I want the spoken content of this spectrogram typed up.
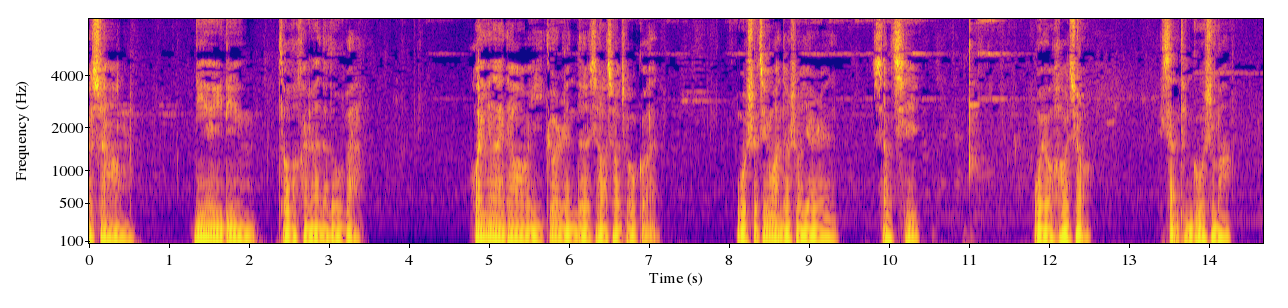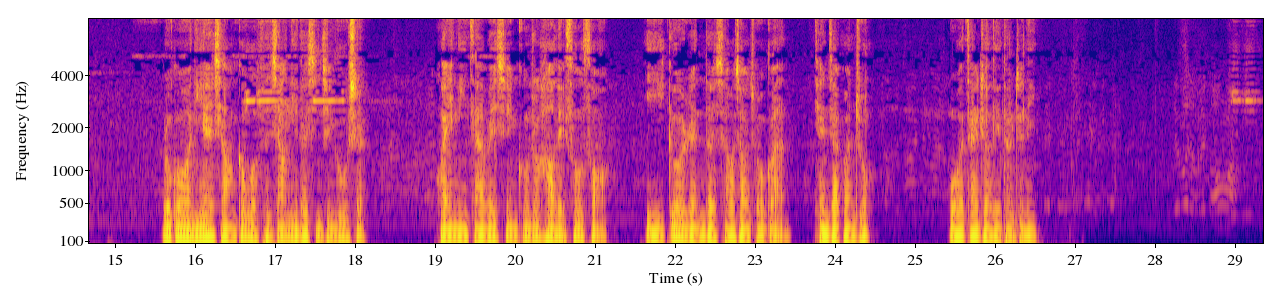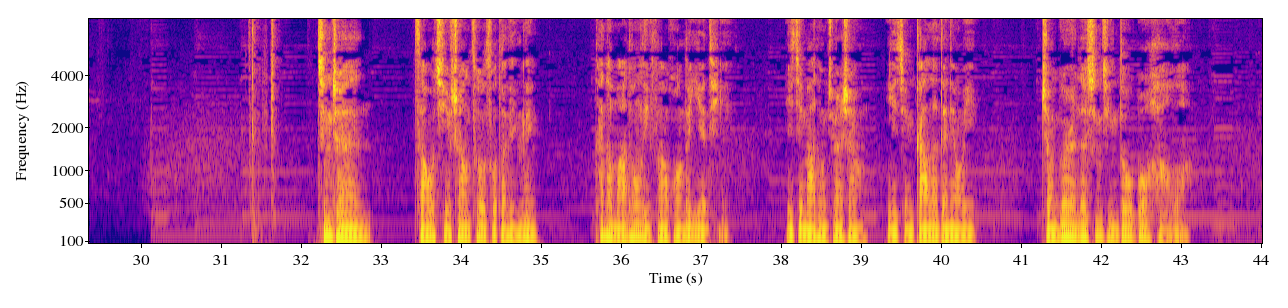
我想，你也一定走了很远的路吧。欢迎来到一个人的小小酒馆，我是今晚的守夜人小七。我有好久，想听故事吗？如果你也想跟我分享你的心情故事，欢迎你在微信公众号里搜索“一个人的小小酒馆”，添加关注，我在这里等着你。清晨，早起上厕所的玲玲，看到马桶里泛黄的液体，以及马桶圈上已经干了的尿液，整个人的心情都不好了。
